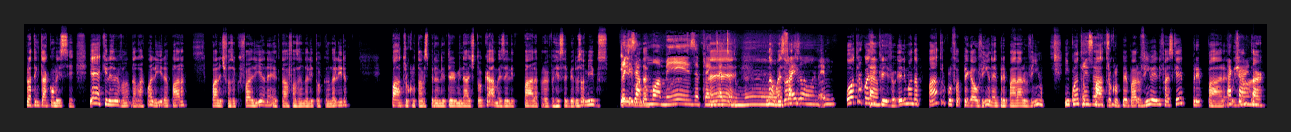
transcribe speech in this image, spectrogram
para tentar convencer. E aí Aquiles levanta lá com a lira para para de fazer o que faria, né? Ele estava fazendo ali, tocando a lira. Patroclo estava esperando ele terminar de tocar, mas ele para para receber os amigos. Eles ele manda... arrumam a mesa para entrar é... todo mundo. Não, mas faz que... um. Outra coisa ah. incrível, ele manda Patroclo pegar o vinho, né? Preparar o vinho. Enquanto Exato. Patroclo prepara o vinho, ele faz o quê? Prepara a o carne. jantar.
